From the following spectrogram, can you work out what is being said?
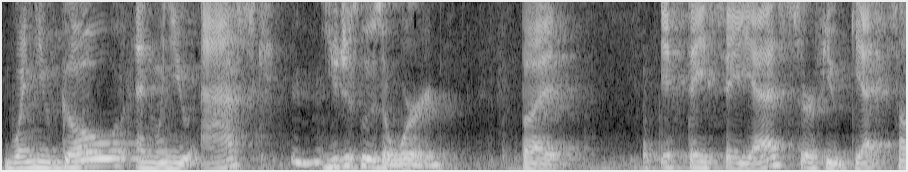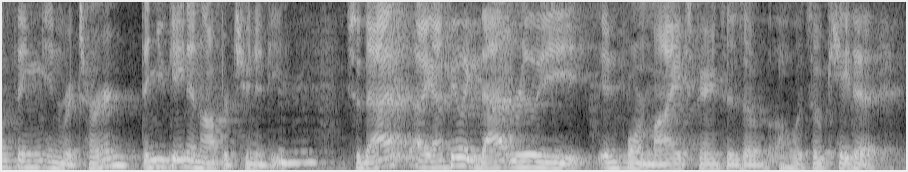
when you go and when you ask, Mm-hmm. you just lose a word. But if they say yes or if you get something in return, then you gain an opportunity. Mm-hmm. So that I, I feel like that really informed my experiences of oh, it's okay to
